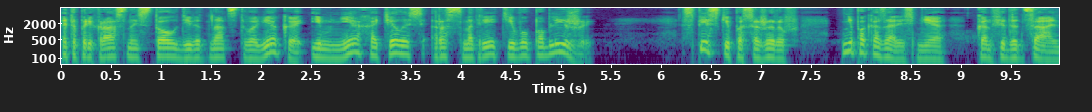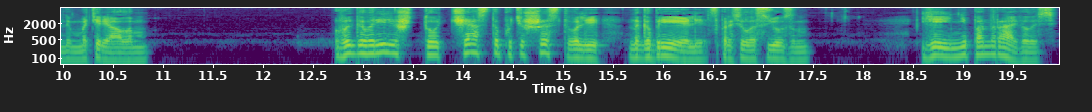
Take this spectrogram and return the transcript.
Это прекрасный стол XIX века, и мне хотелось рассмотреть его поближе. Списки пассажиров не показались мне конфиденциальным материалом. «Вы говорили, что часто путешествовали на Габриэле?» — спросила Сьюзен. Ей не понравилось,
